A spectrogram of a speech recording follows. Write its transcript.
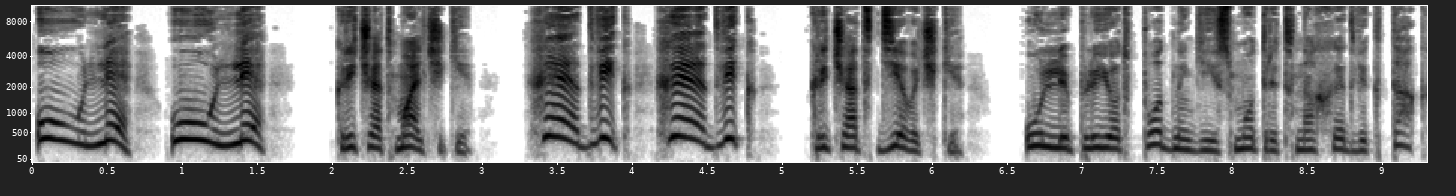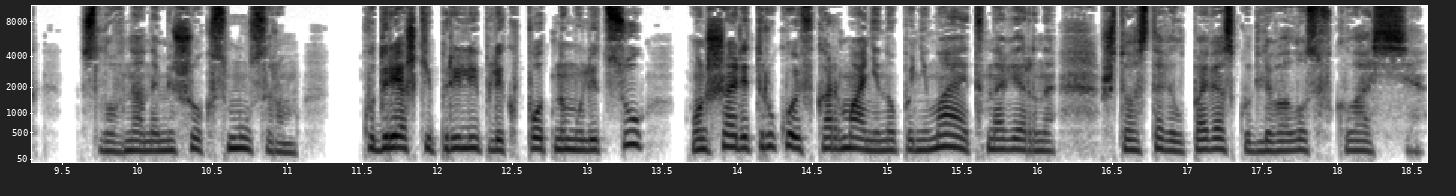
«Уле! Уле!» — кричат мальчики. «Хедвиг! Хедвиг!» — кричат девочки. Улли плюет под ноги и смотрит на Хедвиг так, словно на мешок с мусором. Кудряшки прилипли к потному лицу, он шарит рукой в кармане, но понимает, наверное, что оставил повязку для волос в классе.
